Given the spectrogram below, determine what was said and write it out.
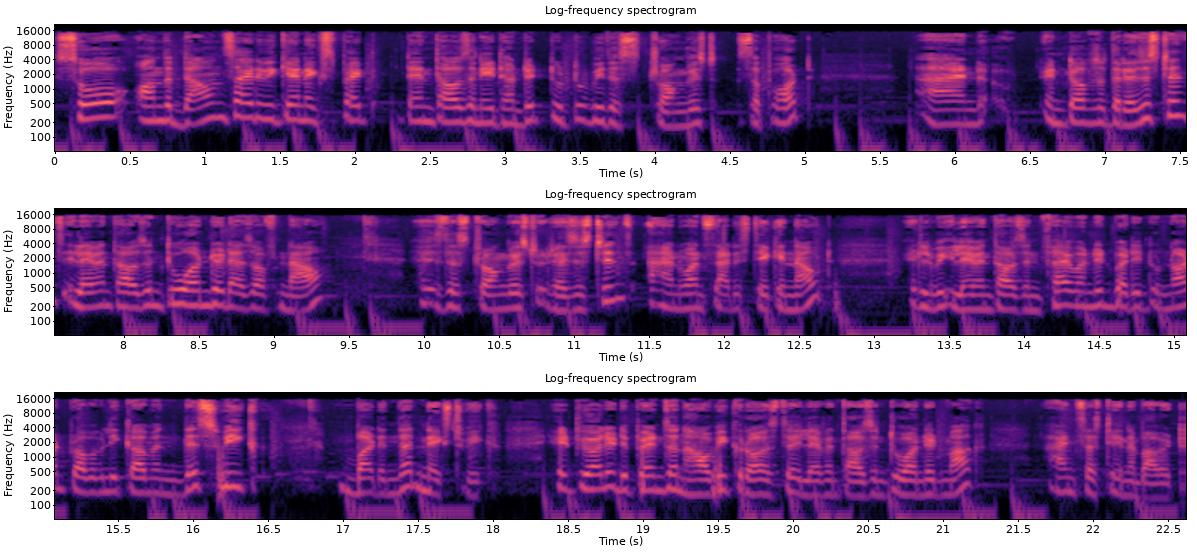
So on the downside, we can expect 10,800 to, to be the strongest support. And in terms of the resistance, 11,200 as of now is the strongest resistance. And once that is taken out, it will be 11,500, but it will not probably come in this week, but in the next week. It purely depends on how we cross the 11,200 mark and sustain above it.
